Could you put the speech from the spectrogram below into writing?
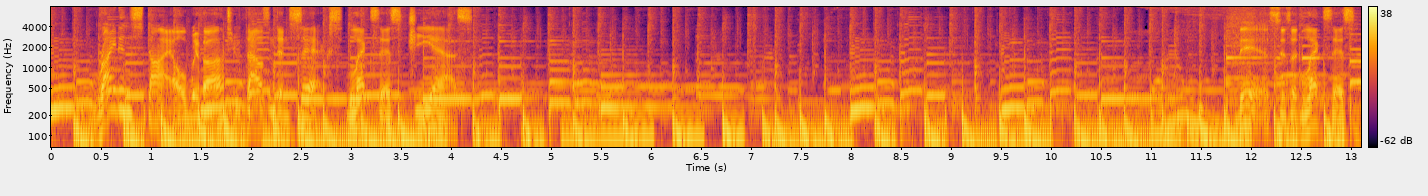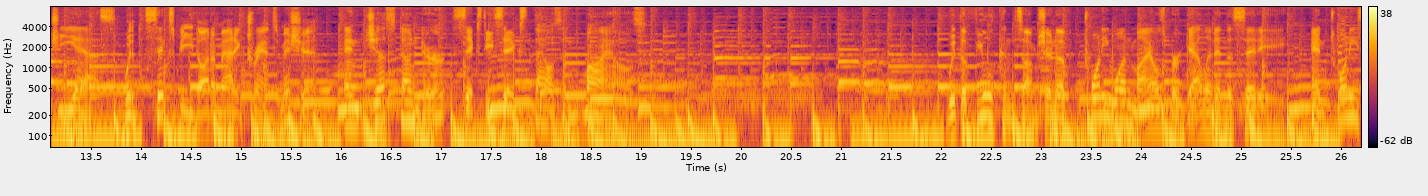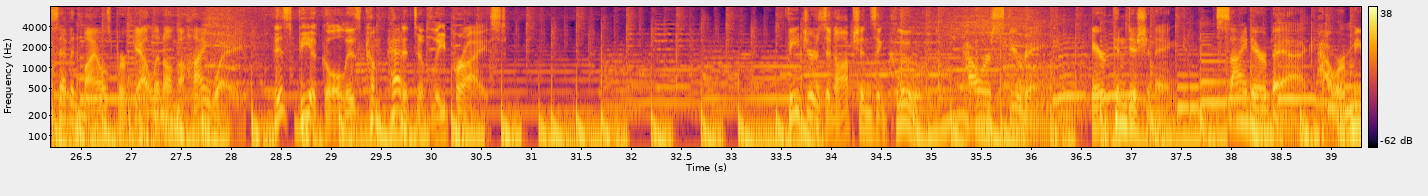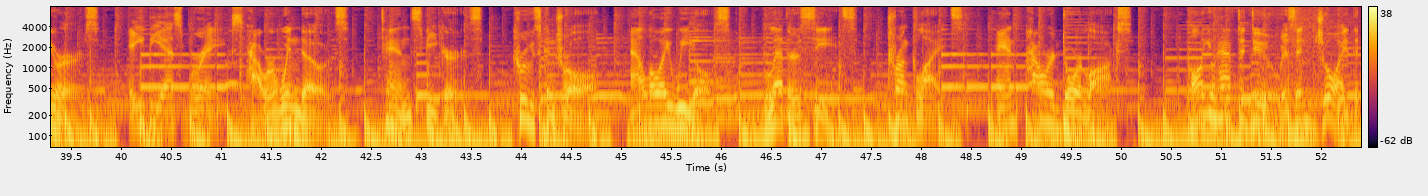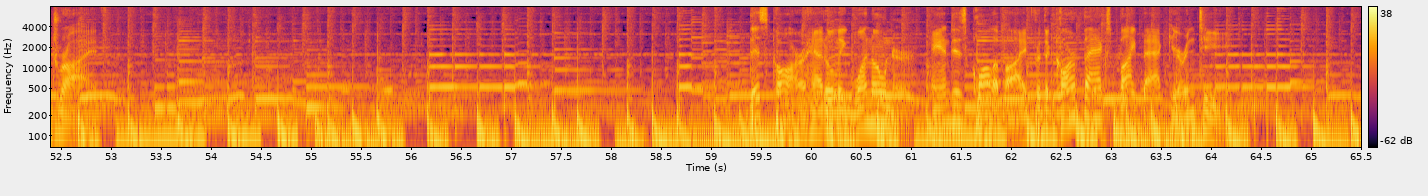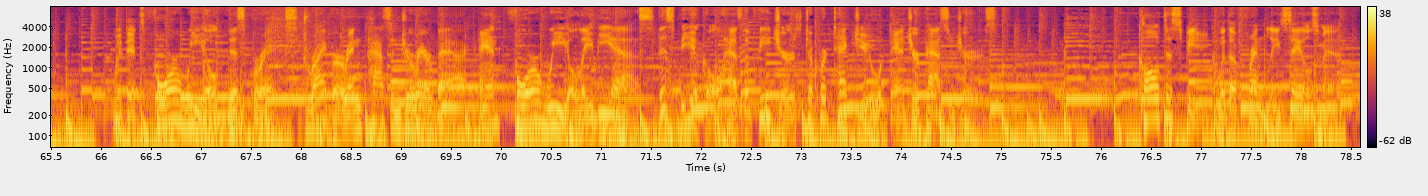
Ride in style with a 2006 Lexus GS. This is a Lexus GS with 6-speed automatic transmission and just under 66,000 miles. With a fuel consumption of 21 miles per gallon in the city and 27 miles per gallon on the highway, this vehicle is competitively priced. Features and options include power steering, air conditioning, side airbag, power mirrors, ABS brakes, power windows, 10 speakers, cruise control, alloy wheels, leather seats, trunk lights, and power door locks. All you have to do is enjoy the drive. This car had only one owner and is qualified for the Carfax buyback guarantee. With its four-wheel disc brakes, driver and passenger airbag, and four-wheel ABS, this vehicle has the features to protect you and your passengers. Call to speak with a friendly salesman.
